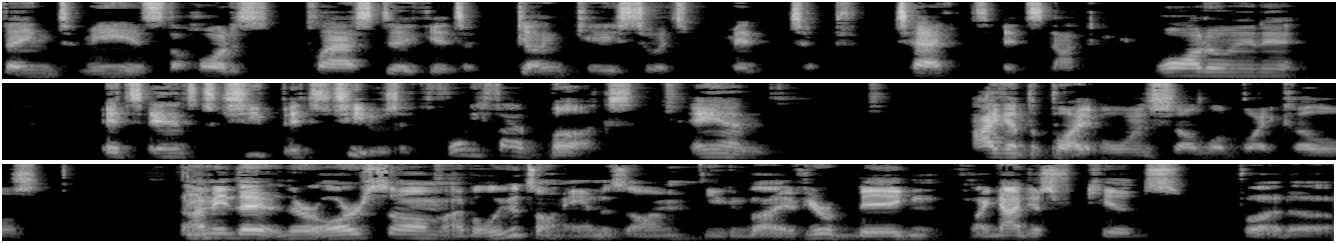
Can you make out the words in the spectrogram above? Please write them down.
thing to me. It's the hardest plastic. It's a gun case, so it's meant to protect. It's not going to get water in it. It's and it's cheap. It's cheap. It was like forty five bucks, and I got the bright orange. So I love bright colors. I mean, there there are some. I believe it's on Amazon. You can buy if you're a big like not just for kids, but uh,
